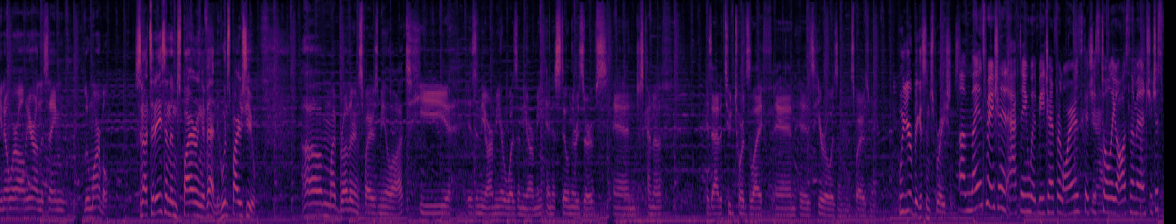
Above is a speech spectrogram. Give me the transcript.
you know we're all here on the same blue marble. So now today's an inspiring event. Who inspires you? Um, my brother inspires me a lot. He is in the army or was in the army and is still in the reserves, and just kind of his attitude towards life and his heroism inspires me. Who are your biggest inspirations? Um, my inspiration in acting would be Jennifer Lawrence because she's totally awesome and she just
